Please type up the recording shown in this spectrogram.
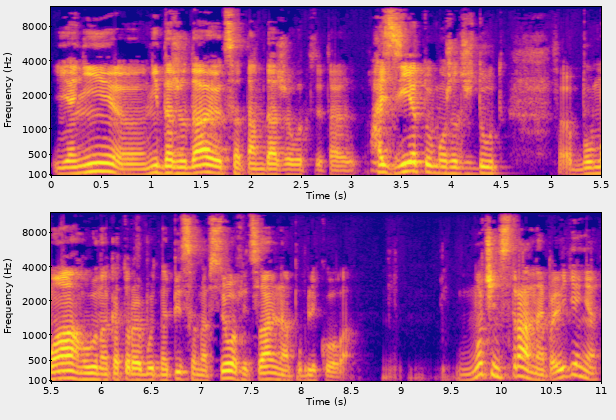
и они э, не дожидаются там даже вот это газету, может, ждут, бумагу, на которой будет написано все официально опубликовано. Очень странное поведение.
